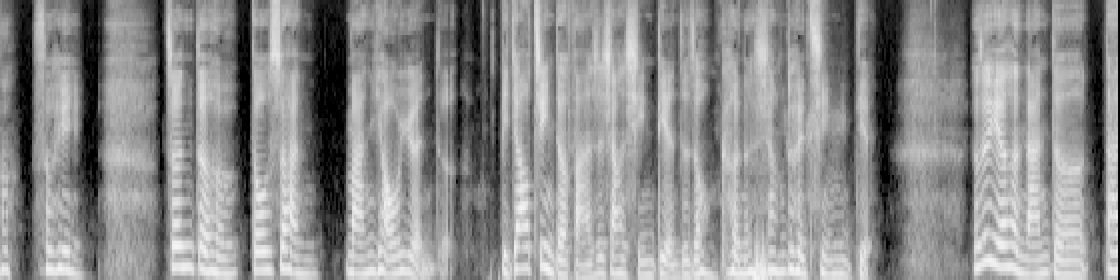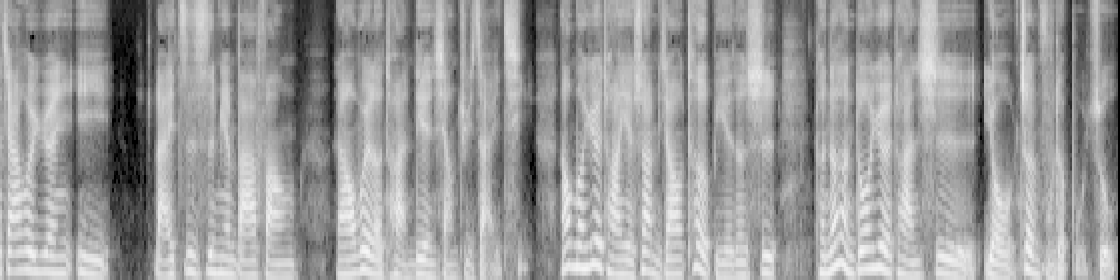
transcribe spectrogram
所以真的都算蛮遥远的。比较近的反而是像新店这种，可能相对近一点，可是也很难得，大家会愿意来自四面八方。然后为了团练相聚在一起，然后我们乐团也算比较特别的是，可能很多乐团是有政府的补助，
